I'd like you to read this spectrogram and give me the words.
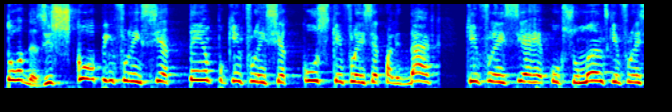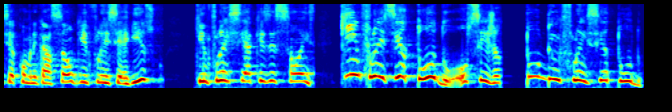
Todas. Scope influencia tempo, que influencia custo, que influencia qualidade, que influencia recursos humanos, que influencia comunicação, que influencia risco, que influencia aquisições, que influencia tudo. Ou seja, tudo influencia tudo.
